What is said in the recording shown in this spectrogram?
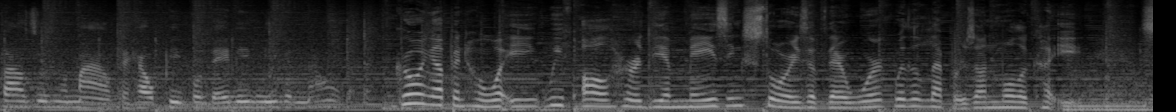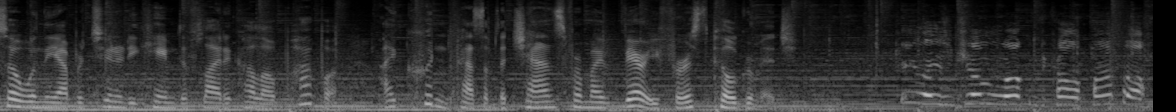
thousands of miles to help people they didn't even know. Growing up in Hawaii, we've all heard the amazing stories of their work with the lepers on Molokai. So when the opportunity came to fly to Kalaupapa, I couldn't pass up the chance for my very first pilgrimage. Okay, ladies and gentlemen, welcome to Kalaupapa.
